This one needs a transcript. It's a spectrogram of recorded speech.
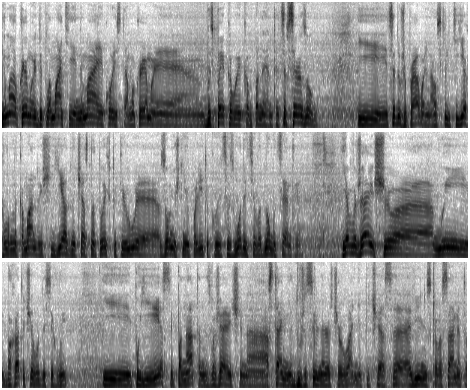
Немає окремої дипломатії, немає якоїсь там окремої е, безпекової компоненти. Це все разом. І це дуже правильно, оскільки є головнокомандуючий, є одночасно той, хто керує зовнішньою політикою. Це зводиться в одному центрі. Я вважаю, що е, ми багато чого досягли. І по ЄС, і по НАТО, незважаючи на останнє дуже сильне розчарування під час е, Вільнюського саміту,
